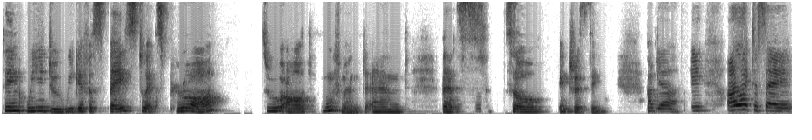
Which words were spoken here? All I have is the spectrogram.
think we do. We give a space to explore throughout movement. And that's so interesting. But yeah, I like to say,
